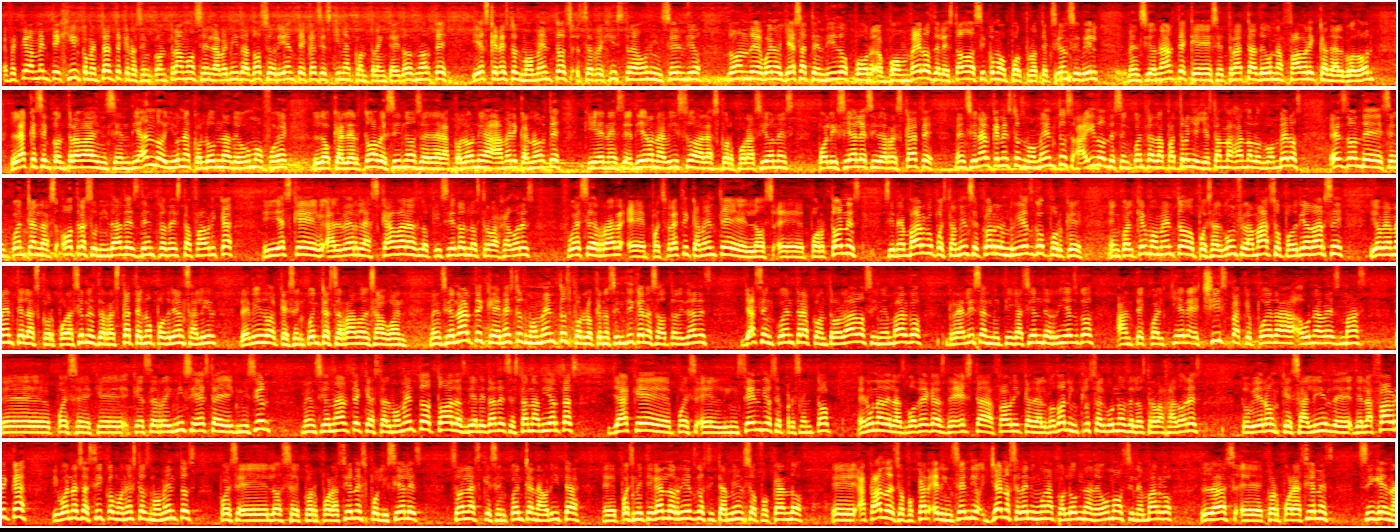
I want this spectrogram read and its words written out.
Efectivamente, Gil, comentarte que nos encontramos en la avenida 12 Oriente, casi esquina con 32 Norte, y es que en estos momentos se registra un incendio donde, bueno, ya es atendido por bomberos del Estado, así como por protección civil. Mencionarte que se trata de una fábrica de algodón la que se encontraba incendiando y una columna de humo fue lo que alertó a vecinos de la colonia América Norte, quienes dieron aviso a las corporaciones policiales y de rescate. Mencionar que en estos momentos, ahí donde se encuentra la patrulla y están bajando los bomberos, es donde se encuentran las otras unidades dentro de esta fábrica. Y es que al ver las cámaras lo que hicieron los trabajadores fue cerrar eh, pues prácticamente los eh, portones. Sin embargo, pues también se corre un riesgo porque en cualquier momento pues algún flamazo podría darse y obviamente las corporaciones de rescate no podrían salir debido a que se encuentra cerrado el zaguán. Mencionarte que en estos momentos, por lo que nos indican las autoridades, ya se encuentra controlado, sin embargo, realizan mitigación de riesgo ante cualquier chispa que pueda una vez más eh, pues eh, que, que, se reinicie esta ignición. Mencionarte que hasta el momento todas las vialidades están abiertas ya que pues el incendio se presentó en una de las bodegas de esta fábrica de algodón, incluso algunos de los trabajadores tuvieron que salir de, la fábrica y bueno es así como en estos momentos pues eh, las corporaciones policiales son las que se encuentran ahorita pues mitigando riesgos y también sofocando eh, acabando de sofocar el incendio. Ya no se ve ninguna columna de humo, sin embargo, las eh, corporaciones siguen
